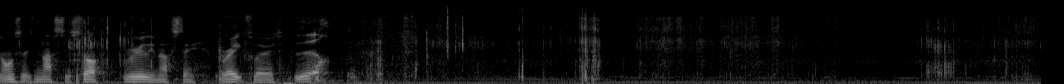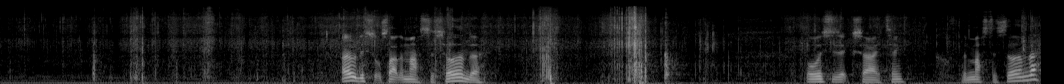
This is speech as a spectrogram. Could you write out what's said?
Honestly, it's nasty stuff. Really nasty. Brake fluid. Ugh. Oh, this looks like the master cylinder. Well, this is exciting. The master cylinder.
